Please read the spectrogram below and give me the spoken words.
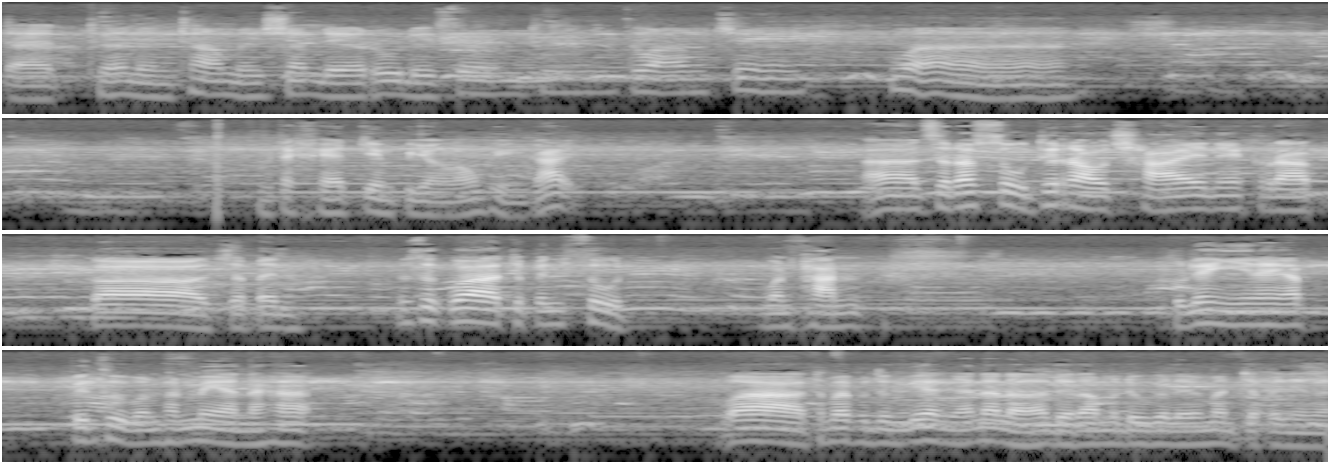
แต่เธอนั้นทำให้ฉันได้รู้ได้ซึ้งถึงความจริงว่า มันแต่แคสเกมกูยังร้องเพลงได้อ่าสำหรับสูตรที่เราใช้นะครับ ก็จะเป็นรู้สึกว่าจะเป็นสูตรวันพันผมเรียกอย่างนี้นะครับ เป็นสูตรวันพันแมนนะฮะว่าทำไมผมถึงเรียกงั้นน่ะเหรอเดี๋ยวเรามาดูกันเลยมันจะเป็นยังไง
